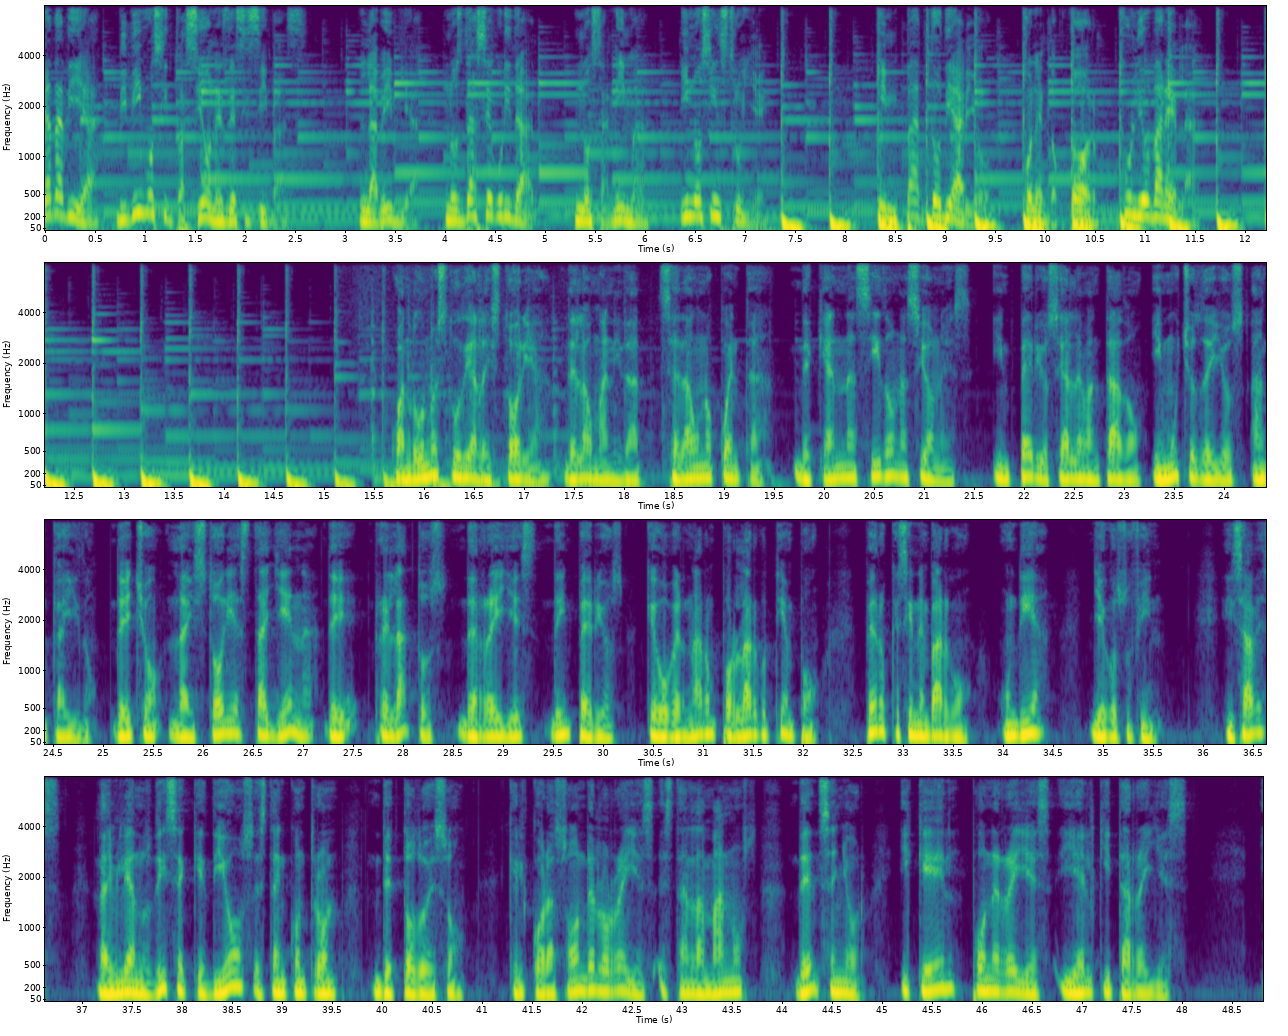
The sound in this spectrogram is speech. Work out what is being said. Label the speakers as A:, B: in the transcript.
A: Cada día vivimos situaciones decisivas. La Biblia nos da seguridad, nos anima y nos instruye. Impacto Diario con el doctor Julio Varela.
B: Cuando uno estudia la historia de la humanidad, se da uno cuenta de que han nacido naciones, imperios se han levantado y muchos de ellos han caído. De hecho, la historia está llena de relatos de reyes, de imperios que gobernaron por largo tiempo, pero que sin embargo un día llegó su fin. Y sabes, la Biblia nos dice que Dios está en control de todo eso, que el corazón de los reyes está en las manos del Señor y que Él pone reyes y Él quita reyes.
